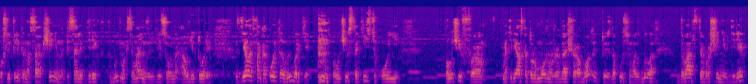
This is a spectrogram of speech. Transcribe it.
после клика на сообщение написали в директ. Это будет максимально заинтересованная аудитория. Сделав на какой-то выборке, получив статистику и получив а, материал, с которым можно уже дальше работать, то есть, допустим, у вас было 20 обращений в директ,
